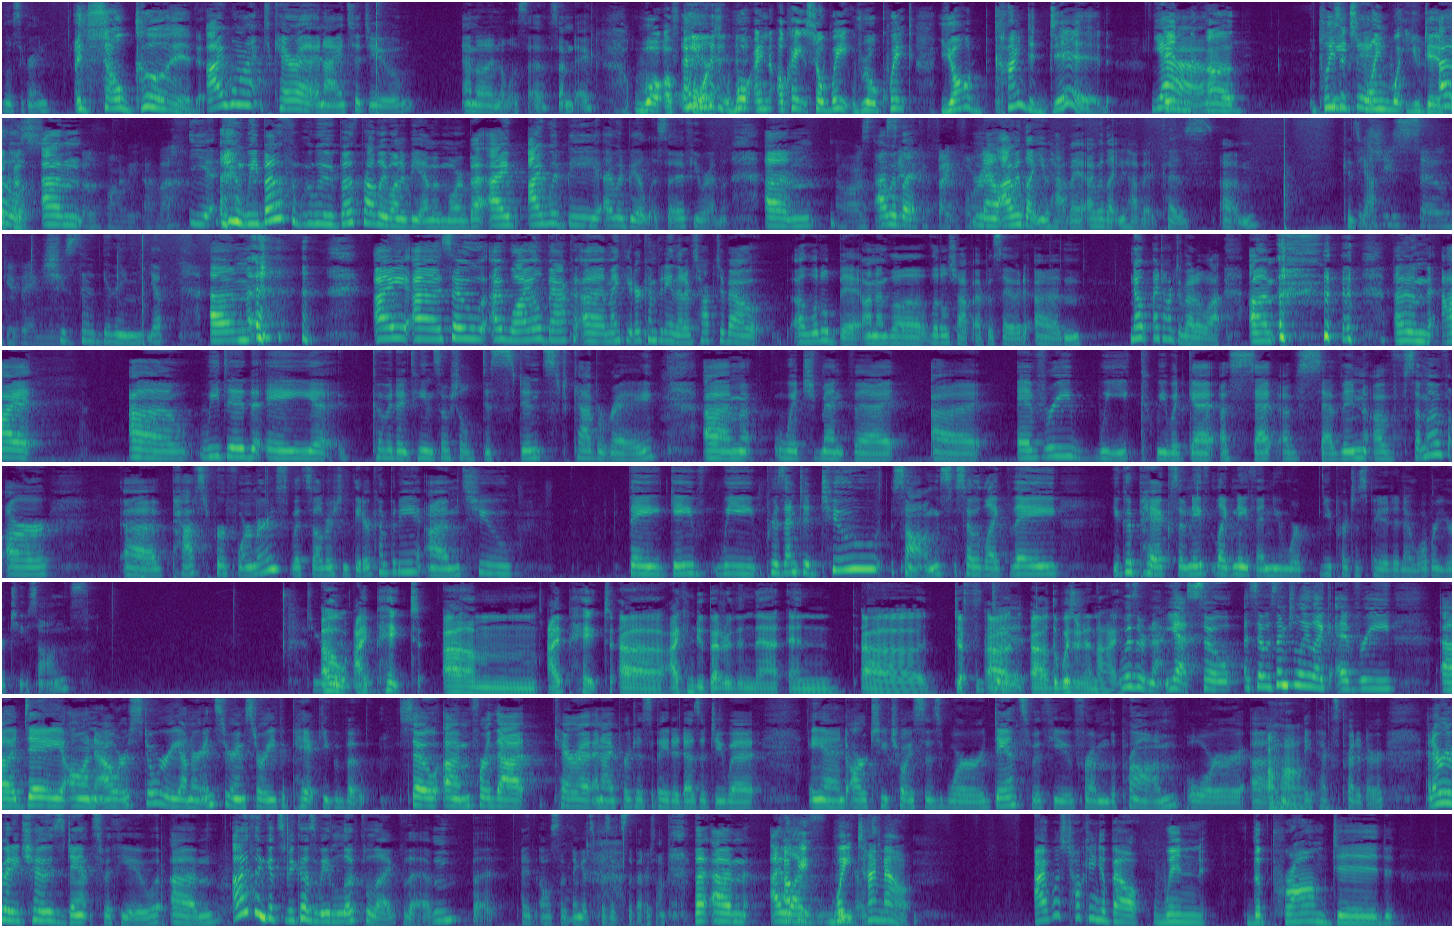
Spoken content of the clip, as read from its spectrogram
alyssa green It's so good. I want Kara and I to do Emma and Alyssa someday. Well, of course. well, and okay, so wait, real quick, y'all kind of did. Yeah. In, uh, please We explain did. what you did oh, because We um, both want to be Emma. yeah, we both we both probably want to be Emma more, but I I would be I would be Alyssa if you were Emma. Um, Oh, I was I gonna would say let we could fight for it. no, I would let you have it. I would let you have it because um, because yeah, She's so giving. She's so giving. Yep. Um, I uh, so a while back, uh, my theater company that I've talked about a little bit on the Little Shop episode. Um, nope, I talked about it a lot. Um, um, I uh, we did a COVID nineteen social distanced cabaret, um, which meant that. Uh, every week we would get a set of seven of some of our uh, past performers with Celebration Theater Company um, to they gave we presented two songs. So like they you could pick. So Nathan like Nathan you were you participated in it. What were your two songs? Oh, remember? I picked um I picked uh I can do better than that and uh def- uh, uh the wizard and I. Wizard Night. Yes. So so essentially, like every uh, day on our story on our Instagram story, you could pick, you could vote. So um, for that, Kara and I participated as a duet, and our two choices were "Dance with You" from the Prom or um, Uh-huh. Apex Predator, and everybody chose "Dance with You." Um, I think it's because we look like them, but. I also think it's because it's the better song. But um, I love. Okay, Mean wait, time out. I was talking about when the prom did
